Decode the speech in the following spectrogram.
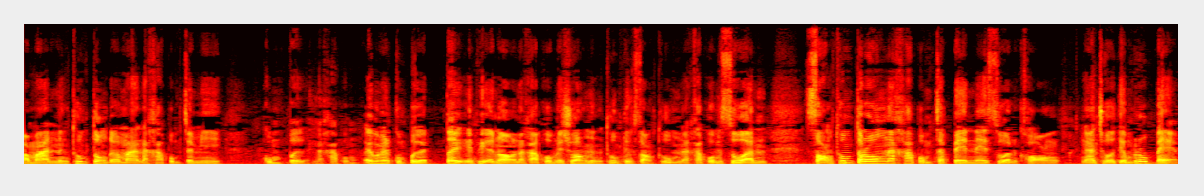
ประมาณหนึ่งทุ่มตรงเดิมมานะครับผมจะมี กลุ่มเปิดนะครับผม เอ้ยมันเป็นกลุ่มเปิดเตยเอพีเอนองนะครับผมในช่วงหนึ่งทุ่มถึงสองทุ่มนะครับผมส่วนสองทุ่มตรงนะครับผมจะเป็นในส่วนของงานโชว์เต็มรูปแบบ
